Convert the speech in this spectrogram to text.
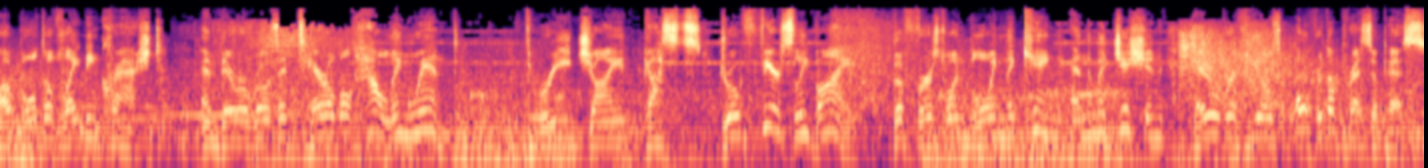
a bolt of lightning crashed, and there arose a terrible howling wind. Three giant gusts drove fiercely by, the first one blowing the king and the magician head over heels over the precipice,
